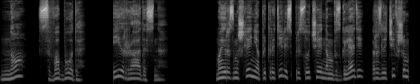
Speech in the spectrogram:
Но свобода. И радостно. Мои размышления прекратились при случайном взгляде, различившем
